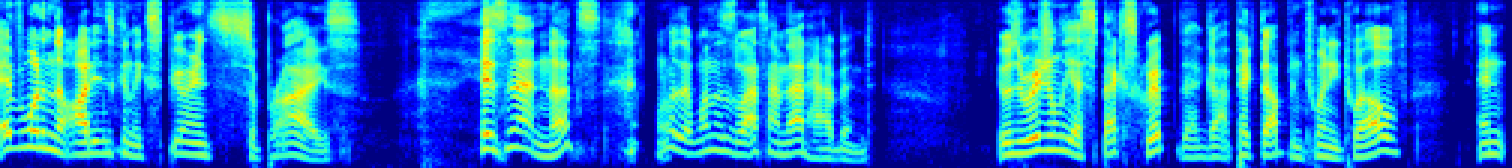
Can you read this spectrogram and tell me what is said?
everyone in the audience can experience surprise. Isn't that nuts? When was, that, when was the last time that happened? It was originally a spec script that got picked up in 2012, and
